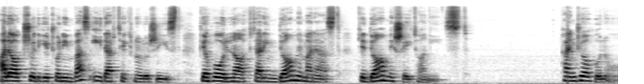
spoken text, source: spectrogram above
هلاک شده چنین وضعی در تکنولوژی است که هولناکترین دام من است که دام شیطانی است. پنجاه و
